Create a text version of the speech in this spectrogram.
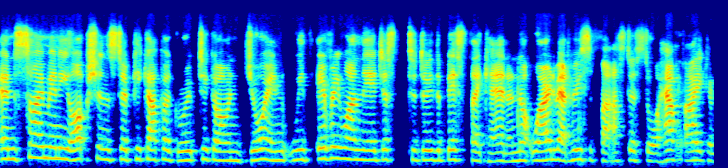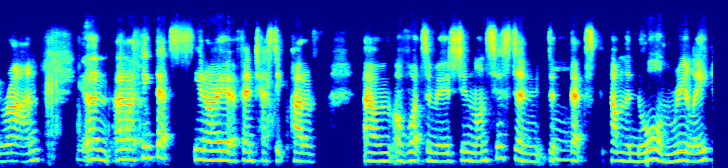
and so many options to pick up a group to go and join with everyone there just to do the best they can and not worried about who's the fastest or how far you can run yeah. and and i think that's you know a fantastic part of um, of what's emerged in Launceston. That, mm. That's become the norm, really.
